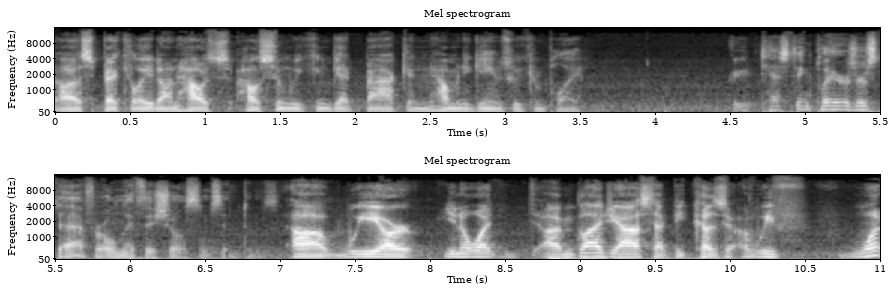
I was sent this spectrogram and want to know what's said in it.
uh, speculate on how how soon we can get back and how many games we can play. Are you testing players or staff, or only if they show some symptoms? Uh, we are, you know what? I'm glad you asked that because we've one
